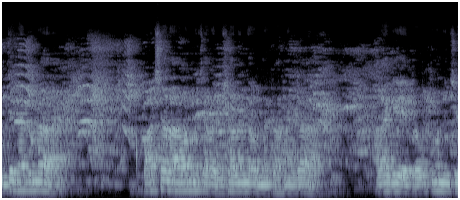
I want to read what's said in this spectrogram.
అంతేకాకుండా పాఠశాల ఆవరణ చాలా విశాలంగా ఉన్న కారణంగా అలాగే ప్రభుత్వం నుంచి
